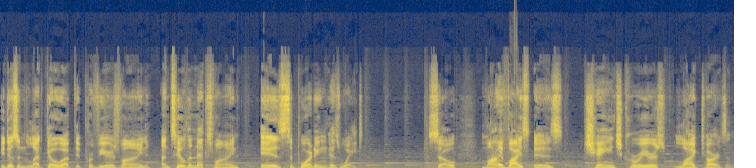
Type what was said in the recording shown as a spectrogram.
He doesn't let go of the previous vine until the next vine is supporting his weight. So, my advice is change careers like Tarzan.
